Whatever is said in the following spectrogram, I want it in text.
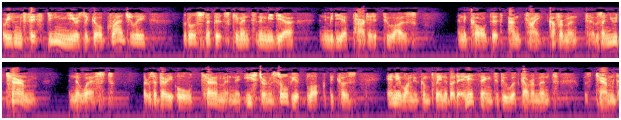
or even 15 years ago. Gradually, little snippets came into the media, and the media parted it to us, and they called it anti-government. It was a new term in the West. But it was a very old term in the Eastern Soviet bloc because anyone who complained about anything to do with government was termed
